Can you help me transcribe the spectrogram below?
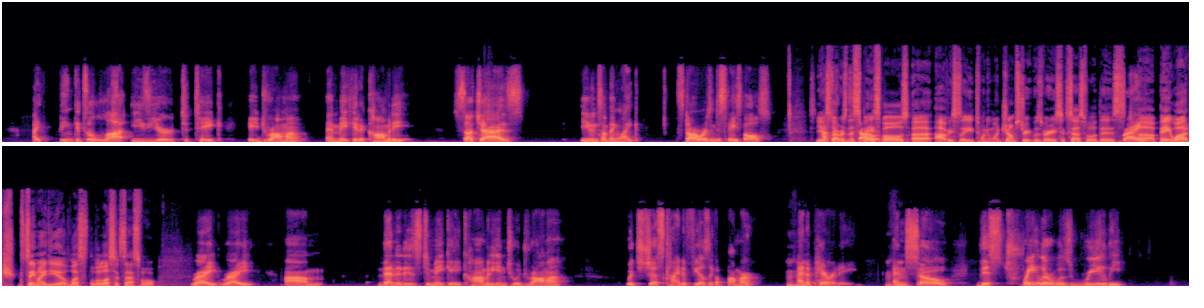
I think it's a lot easier to take a drama and make it a comedy, such as even something like Star Wars into Spaceballs. Yeah, I've Star Wars and the Star- Spaceballs. Uh, obviously, Twenty One Jump Street was very successful at this. Right. Uh, Baywatch, same idea, less a little less successful. Right, right. Um, than it is to make a comedy into a drama, which just kind of feels like a bummer Mhm. and a parody. Mhm. And so this trailer was really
